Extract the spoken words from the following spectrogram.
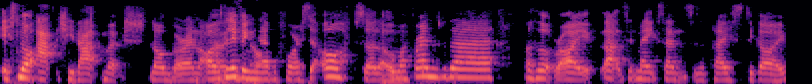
it's not actually that much longer. And I was No, living there before I set off, so like, all Mm. my friends were there. I thought, right, that's it makes sense as a place to go.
